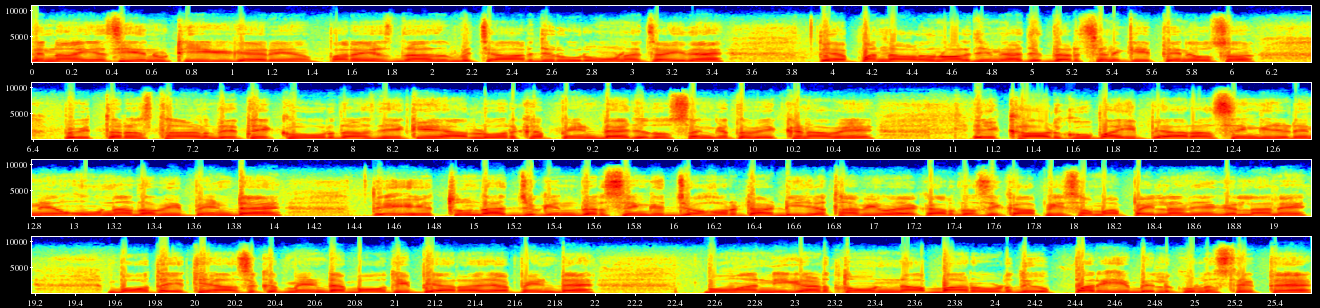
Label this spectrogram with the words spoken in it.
ਤੇ ਨਾ ਹੀ ਅਸੀਂ ਇਹਨੂੰ ਠੀਕ ਕਹਿ ਰਹੇ ਹਾਂ। ਪਰ ਇਸ ਦਾ ਵਿਚਾਰ ਜ਼ਰੂਰ ਹੋਣਾ ਚਾਹੀਦਾ ਹੈ ਤੇ ਆਪਾਂ ਨਾਲੋਂ ਨਾਲ ਜਿਵੇਂ ਅੱਜ ਦਰਸ਼ਨ ਕੀਤੇ ਨੇ ਉਸ ਪਵਿੱਤਰ ਸਥਾਨ ਦੇ ਤੇ ਇੱਕ ਹੋਰ ਦੱਸ ਦਈਏ ਕਿ ਆਲੋਰਖ ਪਿੰਡ ਹੈ, ਜਦੋਂ ਸੰਗਤ ਵੇਖਣ ਆਵੇ, ਇਹ ਖਾੜਕੂ ਭਾਈ ਪਿਆਰਾ ਸਿੰਘ ਜਿਹੜੇ ਨੇ, ਉਹਨਾਂ ਦਾ ਵੀ ਪਿੰਡ ਹੈ ਤੇ ਇੱਥੋਂ ਦਾ ਜੋਗਿੰਦਰ ਸਿੰਘ ਜੋਹਰ ਢਾਡੀ ਜਥਾ ਵੀ ਹੋਇਆ ਕਰਦਾ ਸੀ ਕਾਫੀ ਸਮਾਂ ਪਹਿਲਾਂ ਦੀਆਂ ਗੱਲਾਂ ਨੇ। ਬਹੁਤ ਇਤਿਹਾਸਕ ਪਿੰਡ ਹੈ, ਬਹੁਤ ਹੀ ਪਿਆਰਾ ਜਿਹਾ ਪਿੰਡ ਹੈ। ਭਵਾਨੀਗੜ੍ਹ ਤੋਂ ਨਾਭਾ ਰੋਡ ਦੇ ਉੱਪਰ ਹੀ ਬਿਲਕੁਲ ਸਥਿਤ ਹੈ।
